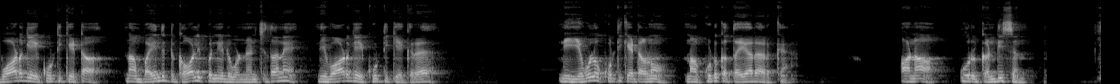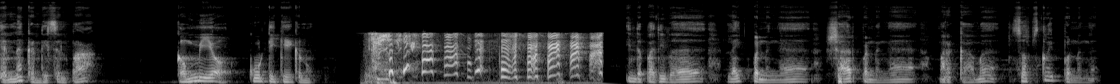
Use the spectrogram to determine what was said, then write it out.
வாடகையை கூட்டி கேட்டால் நான் பயந்துட்டு காலி பண்ணிடுவேன்னு நினச்சி தானே நீ வாடகையை கூட்டி கேட்குற நீ எவ்வளோ கூட்டி கேட்டாலும் நான் கொடுக்க தயாராக இருக்கேன். ஆனால் ஒரு கண்டிஷன் என்ன கண்டிஷன்ப்பா கம்மியாக கூட்டி கேட்கணும் இந்த பதிவை லைக் பண்ணுங்கள் ஷேர் பண்ணுங்கள் மறக்காமல் சப்ஸ்கிரைப் பண்ணுங்கள்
